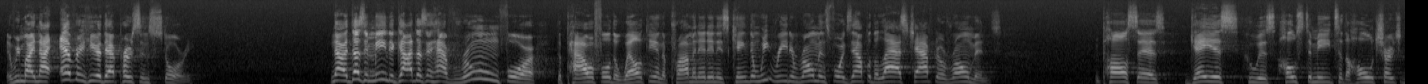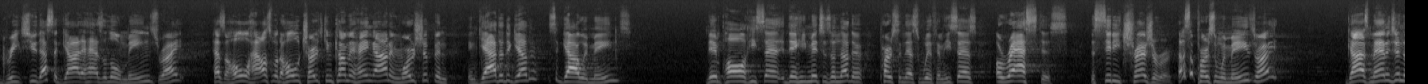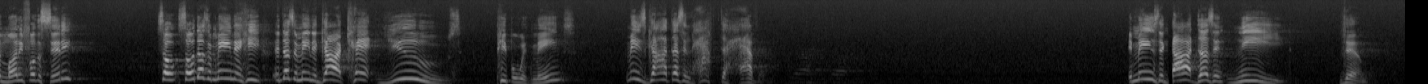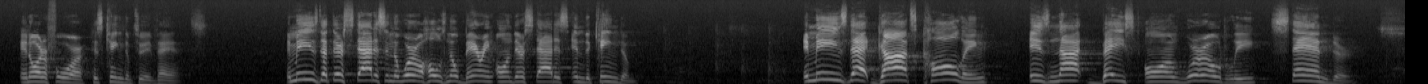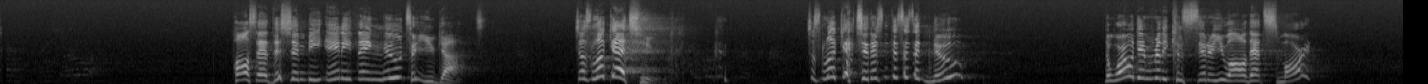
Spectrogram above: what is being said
And we might not ever hear that person's story. Now, it doesn't mean that God doesn't have room for the powerful, the wealthy, and the prominent in his kingdom. We read in Romans, for example, the last chapter of Romans. And Paul says, Gaius, who is host to me, to the whole church, greets you. That's a guy that has a little means, right? Has a whole house where the whole church can come and hang out and worship and, and gather together. It's a guy with means. Then Paul, he said, then he mentions another person that's with him. He says, Erastus, the city treasurer. That's a person with means, right? Guy's managing the money for the city. So, so it doesn't mean that he, it doesn't mean that God can't use people with means. It means God doesn't have to have them. It means that God doesn't need them in order for his kingdom to advance. It means that their status in the world holds no bearing on their status in the kingdom. It means that God's calling is not based on worldly standards. Paul said, This shouldn't be anything new to you guys. Just look at you. Just look at you. This, this isn't new. The world didn't really consider you all that smart.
